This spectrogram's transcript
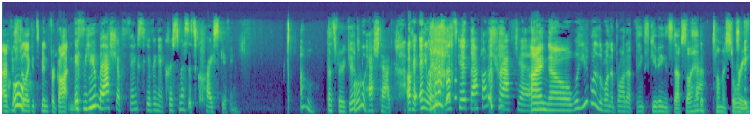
I just Ooh. feel like it's been forgotten. If you mash up Thanksgiving and Christmas, it's Christ giving. oh, that's very good. Oh, hashtag. Okay, anyway, let's get back on track, Jen. I know. Well, you were the one that brought up Thanksgiving and stuff, so I had to tell my story.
